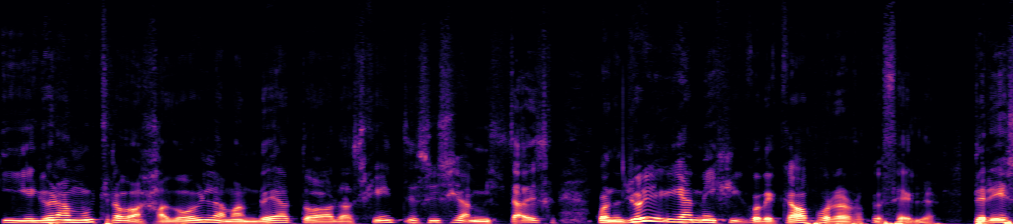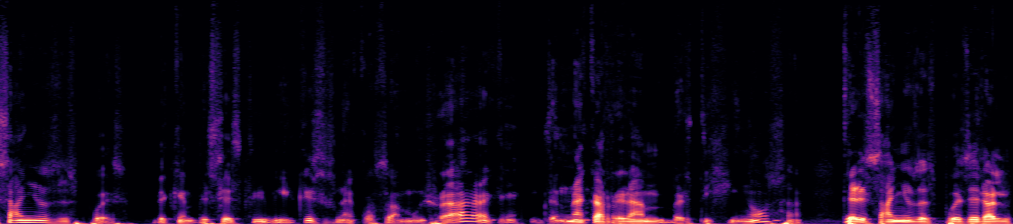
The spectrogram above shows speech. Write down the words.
y yo era muy trabajador y la mandé a todas las gentes, hice amistades. Cuando yo llegué a México de Cabo por la Rockefeller, tres años después de que empecé a escribir, que es una cosa muy rara, que una carrera vertiginosa. Tres años después era el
